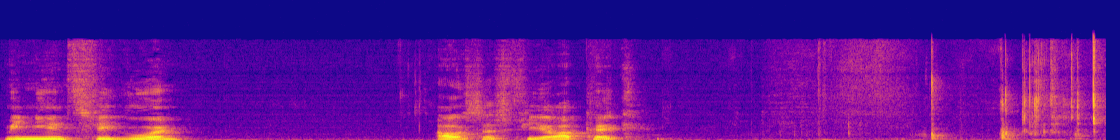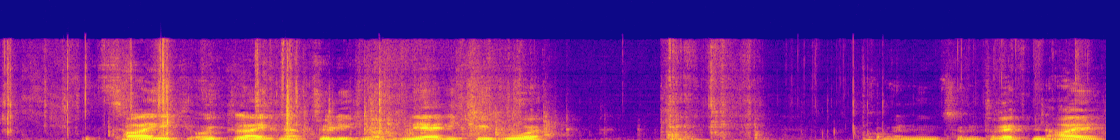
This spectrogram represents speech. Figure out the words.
Minions-Figuren aus das Vierer-Pack. Zeige ich euch gleich natürlich noch näher die Figur. Kommen wir nun zum dritten Ei.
